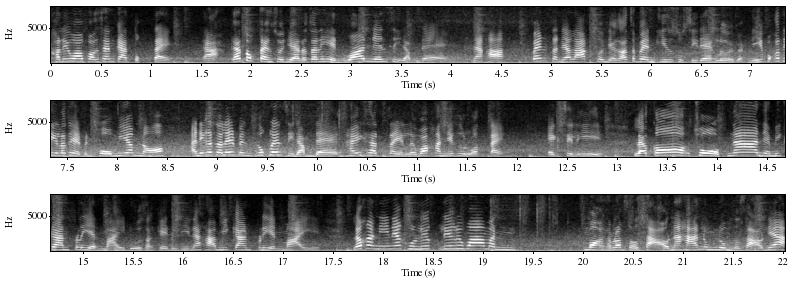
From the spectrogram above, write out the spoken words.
เขาเรียกว่าฟังก์ชันการตกแต่งอะการตกแต่งส่วนใหญ่เราจะเห็นว่าเน้นสีดำแดงนะคะ เป็นสัญลักษณ์ส่วนใหญ่ก็จะเป็น Isuzu สีแดงเลยแบบนี้ ปกติเราจะเห็นเป็นโครเมียมเนาะ อันนี้ก็จะเล่นเป็นลูกเล่นสีดำแดงให้ชัดเจนเลยว่าคันนี้คือรถแต่ง X Series แล้วก็โฉบหน้าเนี่ยมีการเปลี่ยนใหม่ดูสังเกตดีๆนะคะ มีการเปลี่ยนใหม่ แล้วคันนี้เนี่ยคุณเรียกเรียกได้ว่ามันเหมาะสำหรับสาวๆนะคะหนุ่มๆสาวๆเนี่ย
